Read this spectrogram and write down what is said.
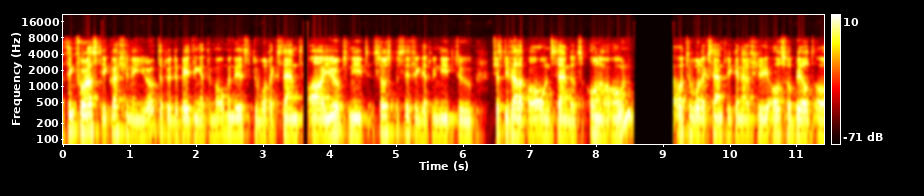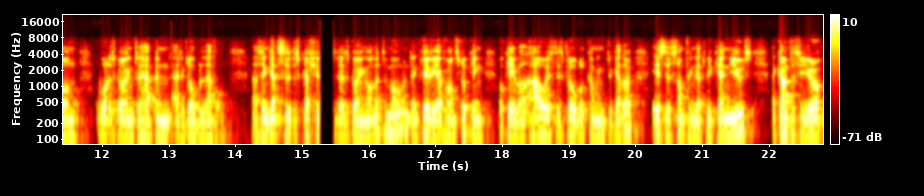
I think for us, the question in Europe that we're debating at the moment is to what extent are Europe's needs so specific that we need to just develop our own standards on our own? Or to what extent we can actually also build on what is going to happen at a global level. I think that's the discussion that is going on at the moment. And clearly, everyone's looking, okay, well, how is this global coming together? Is this something that we can use? Accountancy Europe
